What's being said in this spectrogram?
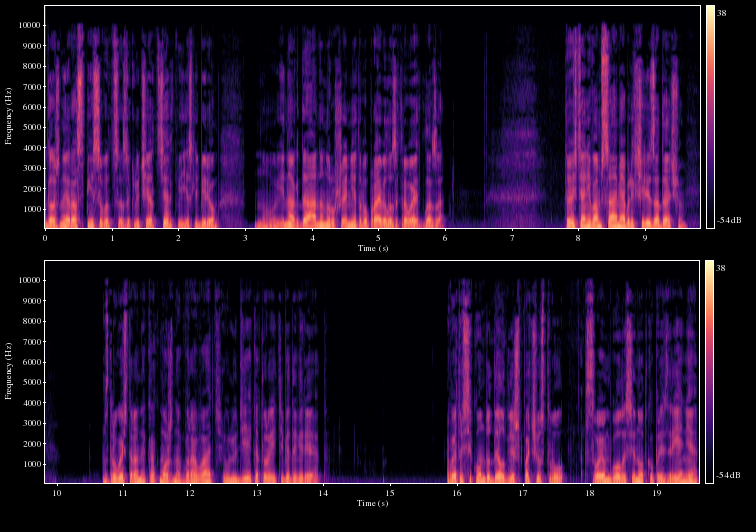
Мы должны расписываться за ключи от церкви, если берем. Но иногда на нарушение этого правила закрывают глаза. То есть они вам сами облегчили задачу. С другой стороны, как можно воровать у людей, которые тебе доверяют? В эту секунду Делглиш почувствовал в своем голосе нотку презрения,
